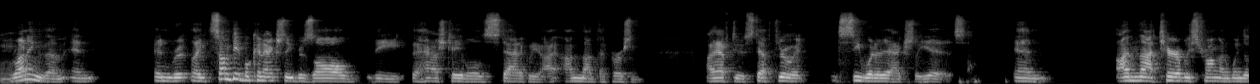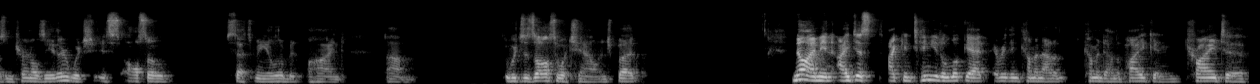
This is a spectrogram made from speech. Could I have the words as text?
mm-hmm. running them, and and re- like some people can actually resolve the the hash tables statically. I, I'm not that person. I have to step through it and see what it actually is. And I'm not terribly strong on Windows internals either, which is also sets me a little bit behind, um, which is also a challenge. But no, I mean, I just I continue to look at everything coming out of coming down the pike and trying to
